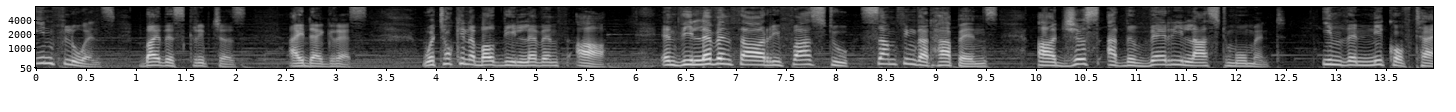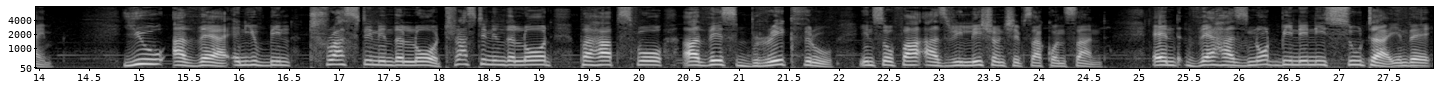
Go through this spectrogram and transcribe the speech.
influenced by the Scriptures. I digress. We're talking about the 11th hour. And the 11th hour refers to something that happens uh, just at the very last moment in the nick of time. You are there and you've been trusting in the Lord, trusting in the Lord perhaps for uh, this breakthrough insofar as relationships are concerned. And there has not been any suitor in the,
